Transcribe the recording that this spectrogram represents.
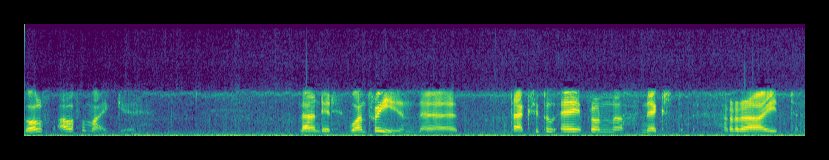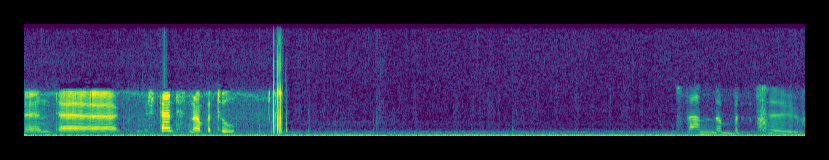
Golf Alpha Mike. Landed 1-3 and uh, taxi to A from uh, next right and uh, stand number 2. Stand number two,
